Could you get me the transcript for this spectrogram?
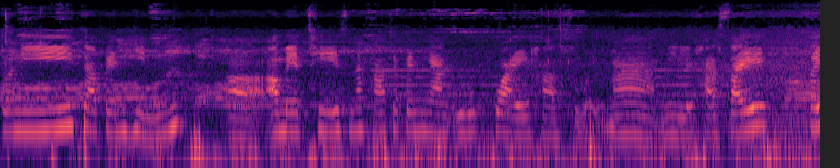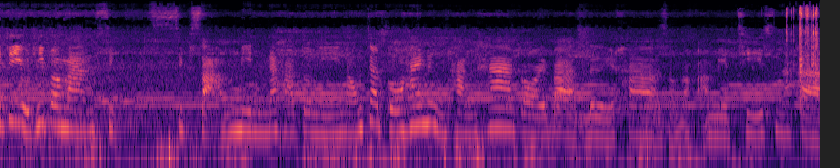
ตัวนี้จะเป็นหิน อเมทิสนะคะ จะเป็นงานอุรุกวัยค่ะสวยมากนี่เลยค่ะไซส์ไซส์จะอยู่ที่ประมาณ 10 13 มิลนะคะ ตัวนี้น้องจัดโปรให้ 1,500 บาทเลยค่ะสำหรับอเมทิสนะคะ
